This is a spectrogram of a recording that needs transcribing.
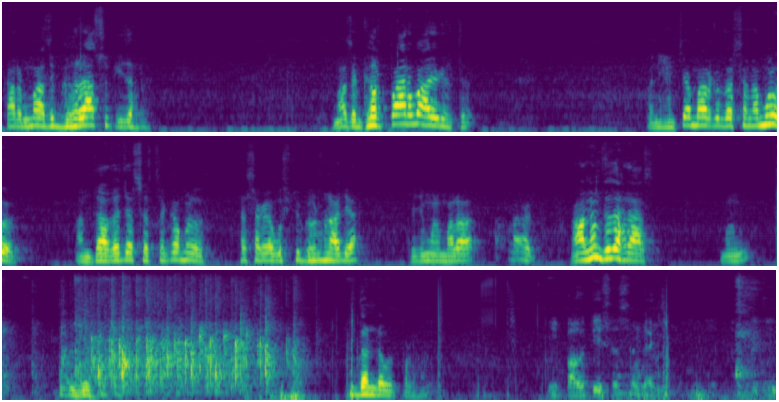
कारण माझं घर आसुकी झालं. माझं घर पार वाया गेलं पण ह्यांच्या मार्गदर्शनामुळं आणि दादाच्या सत्संगामुळं ह्या सगळ्या गोष्टी घडून आल्या. त्याच्यामुळे मला आनंद झाला आज. म्हणून दंडवत पडला. ही पावती सत्संगाची. सचिन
